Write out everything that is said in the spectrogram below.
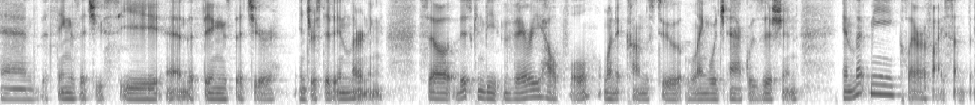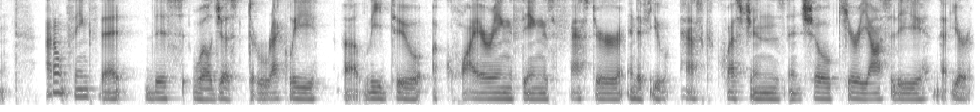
and the things that you see and the things that you're interested in learning. So, this can be very helpful when it comes to language acquisition. And let me clarify something. I don't think that this will just directly uh, lead to acquiring things faster. And if you ask questions and show curiosity, that you're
